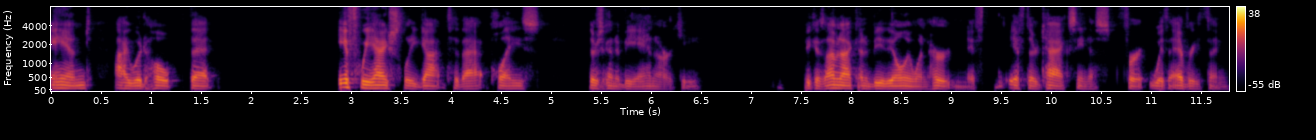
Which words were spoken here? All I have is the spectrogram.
And I would hope that if we actually got to that place, there's going to be anarchy because I'm not going to be the only one hurting if if they're taxing us for with everything.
